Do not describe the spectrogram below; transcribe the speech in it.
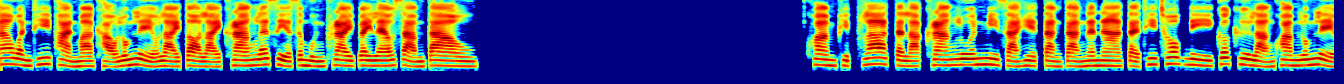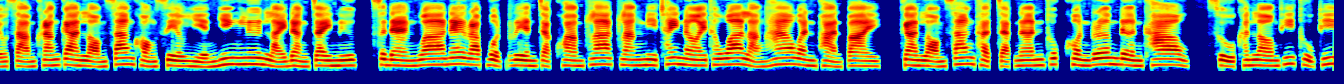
5 วันที่ผ่านมาเขาล้มเหลวหลายต่อหลายครั้งและเสียสมุนไพรไปแล้วสามเตา ความผิดพลาดแต่ละครั้งล้วนมีสาเหตุต่างๆ นานา แต่ที่โชคดีก็คือหลังความล้มเหลวสามครั้งการหลอมสร้างของเซียวเหยียนยิ่งลื่นไหลดั่งใจนึก แสดงว่าได้รับบทเรียนจากความพลาดพลั้งมีใช่น้อยทว่าหลังห้าวันผ่านไป การหลอมสร้างถัดจากนั้นทุกคนเริ่มเดินเข้าสู่คันลองที่ถูกที่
